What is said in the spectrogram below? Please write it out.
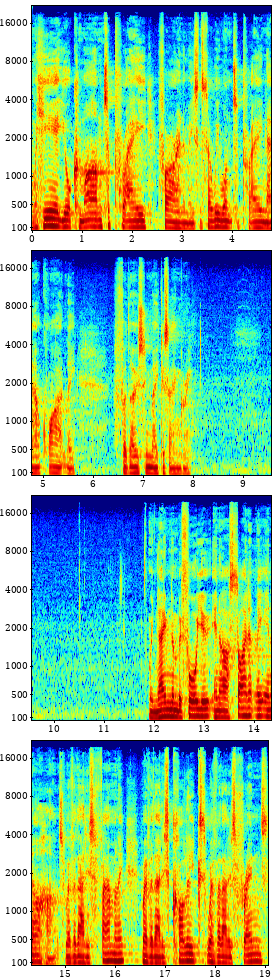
And we hear your command to pray for our enemies. And so we want to pray now quietly for those who make us angry. We name them before you in our silently in our hearts, whether that is family, whether that is colleagues, whether that is friends,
